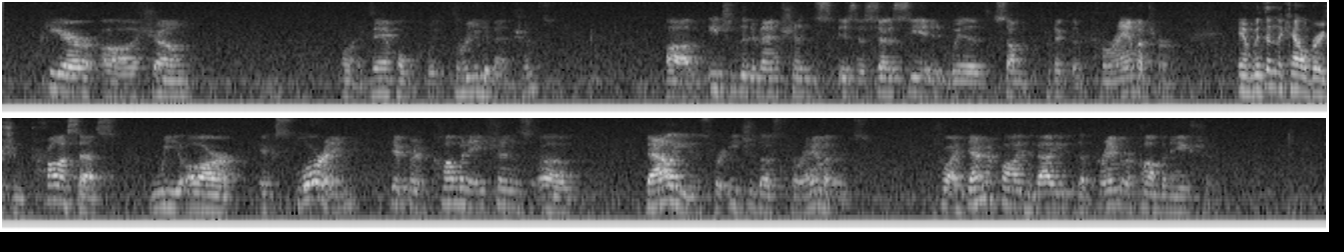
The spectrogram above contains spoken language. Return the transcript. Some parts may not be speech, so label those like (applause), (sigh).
Here uh, shown for an example with three dimensions. Um, each of the dimensions is associated with some particular parameter. And within the calibration process, we are exploring different combinations of values for each of those parameters to identify the value of the parameter combination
